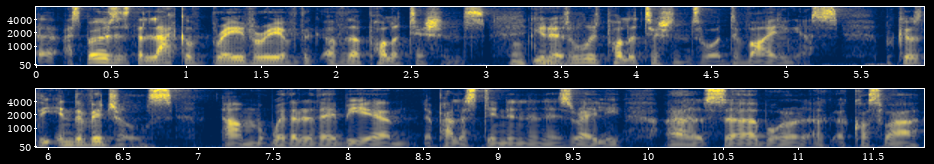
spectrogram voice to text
uh, I suppose it's the lack of bravery of the of the politicians. You know, it's always politicians who are dividing us because the individuals, um, whether they be a, a Palestinian, an Israeli, uh, Serb, or a, a Kosovar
